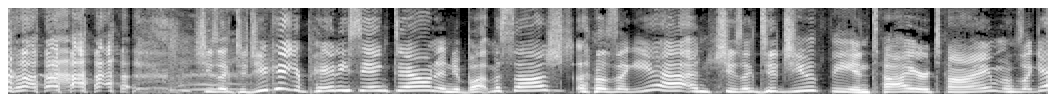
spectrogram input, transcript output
she's like, "Did you get your panties yanked down and your butt massaged?" I was like, "Yeah," and she's like, "Did you the entire time?" I was like, "Yeah,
